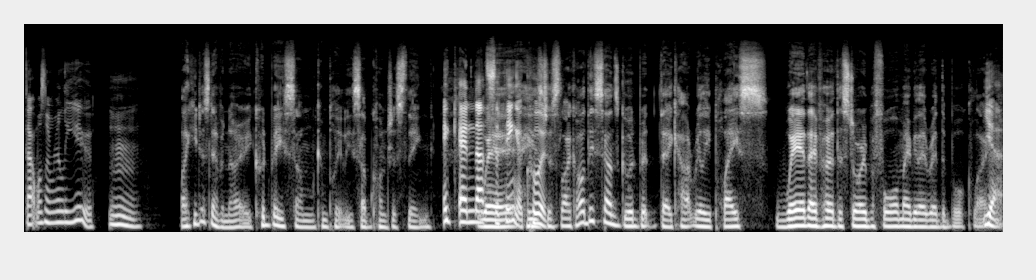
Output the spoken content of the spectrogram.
that wasn't really you. Mm. Like you just never know. It could be some completely subconscious thing. It- and that's the thing, it could. just like, oh, this sounds good, but they can't really place where they've heard the story before. Maybe they read the book like yeah,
